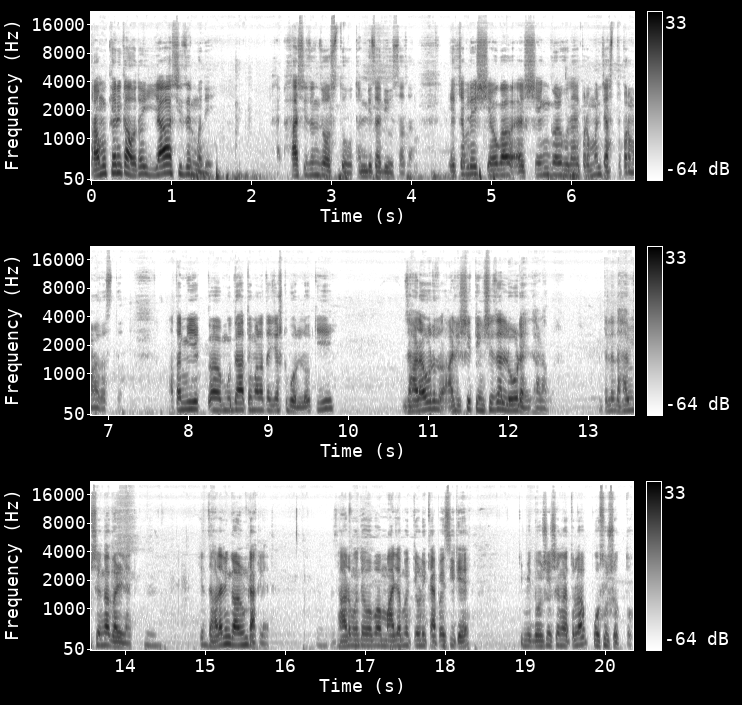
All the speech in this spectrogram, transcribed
प्रामुख्याने काय होतं या सीझनमध्ये हा सीझन जो असतो थंडीचा दिवसाचा याच्यामध्ये शेवगा शेंगगळ होण्याचे प्रमाण जास्त प्रमाणात असतं. आता मी एक मुद्दा तुम्हाला आता जस्ट बोललो की झाडावर अडीचशे तीनशेचा लोड आहे झाडावर. त्याला दहावी शेंगा गळल्यात. हे झाडाने गाळून टाकल्यात. झाडमध्ये बाबा माझ्यामध्ये तेवढी कॅपॅसिटी आहे की मी दोनशे शेंगा तुला पोसू शकतो.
